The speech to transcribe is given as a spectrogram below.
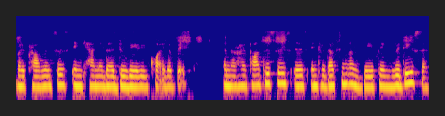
by provinces in Canada do vary quite a bit. And our hypothesis is introduction of vaping reduces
